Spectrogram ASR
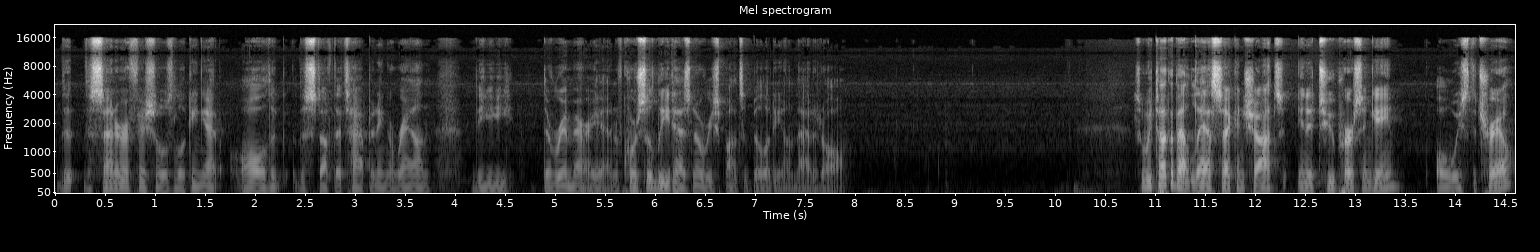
the, the center official is looking at all the the stuff that's happening around the the rim area. And of course, the lead has no responsibility on that at all. So we talk about last second shots in a two person game, always the trail.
